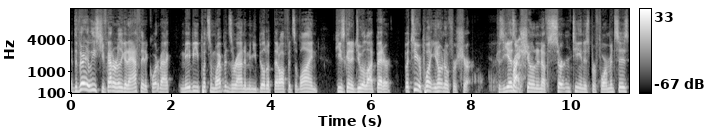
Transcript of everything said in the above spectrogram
At the very least, you've got a really good athlete at quarterback. Maybe you put some weapons around him and you build up that offensive line. He's going to do a lot better. But to your point, you don't know for sure because he hasn't Right. shown enough certainty in his performances.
